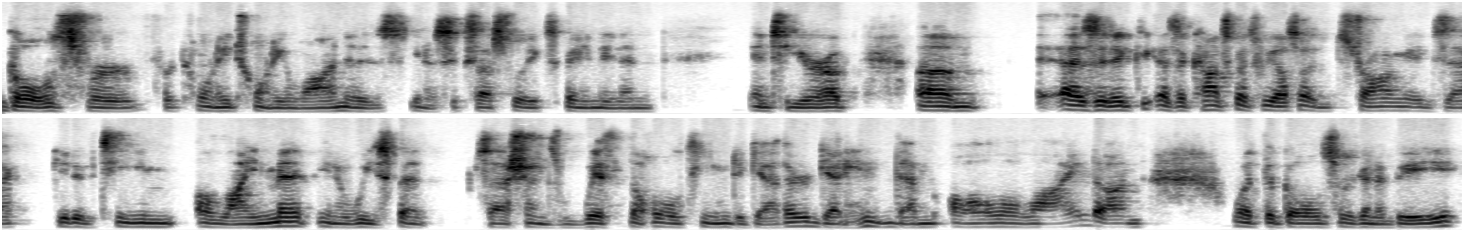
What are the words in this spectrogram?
goals for, for 2021 is, you know, successfully expanding in, into Europe. Um, as, a, as a consequence, we also had strong executive team alignment. You know, we spent sessions with the whole team together, getting them all aligned on what the goals were going to be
